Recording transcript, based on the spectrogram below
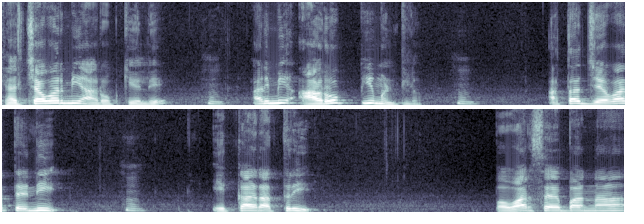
ह्याच्यावर मी आरोप केले आणि मी आरोपी म्हटलं. आता जेव्हा त्यांनी एका रात्री पवार साहेबांना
